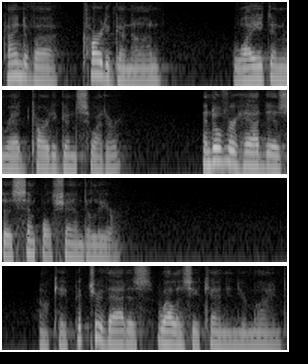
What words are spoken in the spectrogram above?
kind of a cardigan on, white and red cardigan sweater. And overhead is a simple chandelier. Okay, picture that as well as you can in your mind.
